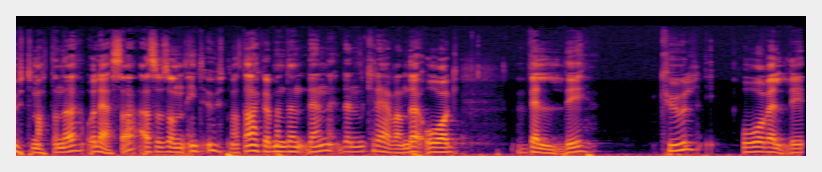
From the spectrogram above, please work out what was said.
utmattende å lese. Altså sånn, ikke utmattende akkurat, men den, den, den krevende og veldig kul og veldig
